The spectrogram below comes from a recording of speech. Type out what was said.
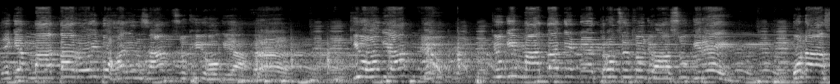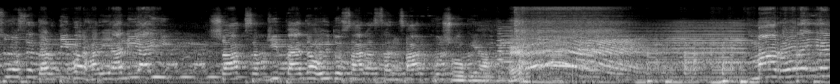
देखिए माता रोई तो हर इंसान सुखी हो गया। क्यों हो गया? क्योंकि माता के नेत्रों से तो जो आँसू गिरे उन आंसुओं से धरती पर हरियाली आई। साग सब्ज़ी पैदा हुई तो सारा संसार खुश हो गया। माँ रो रही है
